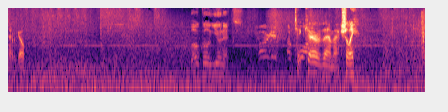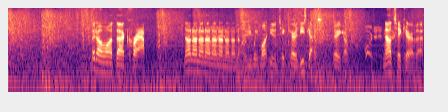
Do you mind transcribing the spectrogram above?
There we go. Local units. Target Take care of them, actually. We don't want that crap. No, no, no, no, no, no, no, no, no. We we want you to take care of these guys. There you go. Now take care of that.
